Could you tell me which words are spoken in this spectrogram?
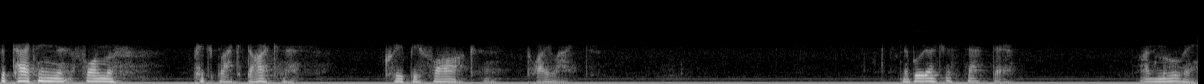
attacking the form of pitch black darkness, creepy fogs and twilights. The Buddha just sat there, unmoving.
